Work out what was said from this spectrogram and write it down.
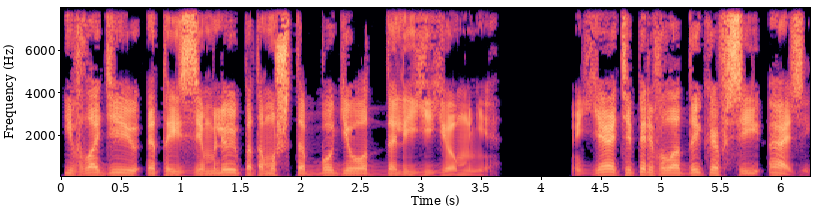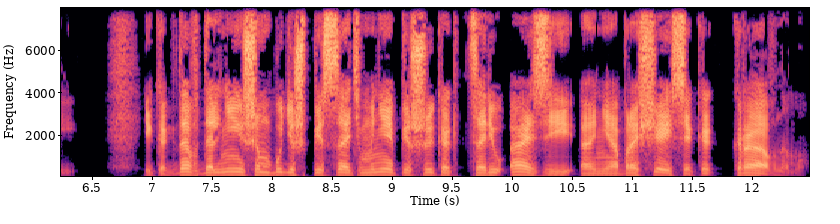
И владею этой землей, потому что боги отдали ее мне. Я теперь владыка всей Азии. И когда в дальнейшем будешь писать мне, пиши как царю Азии, а не обращайся как к равному.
